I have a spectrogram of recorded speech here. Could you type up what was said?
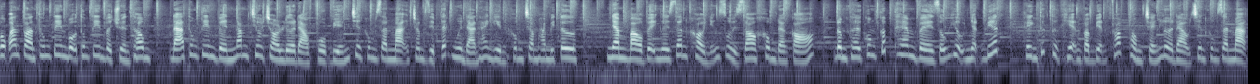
Cục An toàn Thông tin Bộ Thông tin và Truyền thông đã thông tin về 5 chiêu trò lừa đảo phổ biến trên không gian mạng trong dịp Tết Nguyên đán 2024 nhằm bảo vệ người dân khỏi những rủi ro không đáng có, đồng thời cung cấp thêm về dấu hiệu nhận biết, hình thức thực hiện và biện pháp phòng tránh lừa đảo trên không gian mạng.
